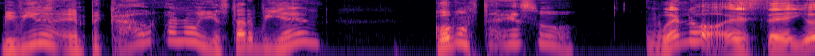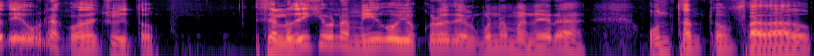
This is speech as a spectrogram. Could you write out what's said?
vivir en, pecado, hermano, y estar bien. ¿Cómo está eso? Bueno, este, yo digo una cosa, Chuito. Se lo dije a un amigo, yo creo de alguna manera un tanto enfadado,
